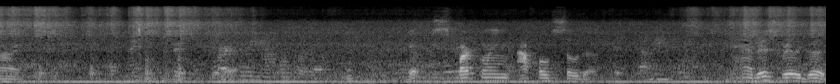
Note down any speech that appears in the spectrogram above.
Alright. Yep, sparkling apple soda. Yeah, it is really good.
